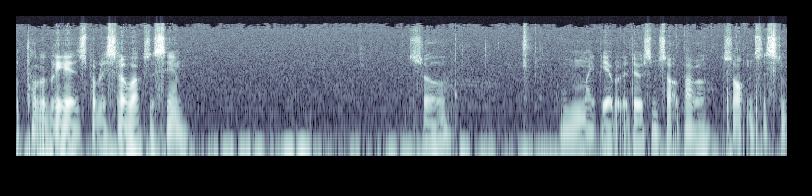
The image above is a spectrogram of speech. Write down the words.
It probably is, probably still works the same. So, we might be able to do some sort of barrel sorting system.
